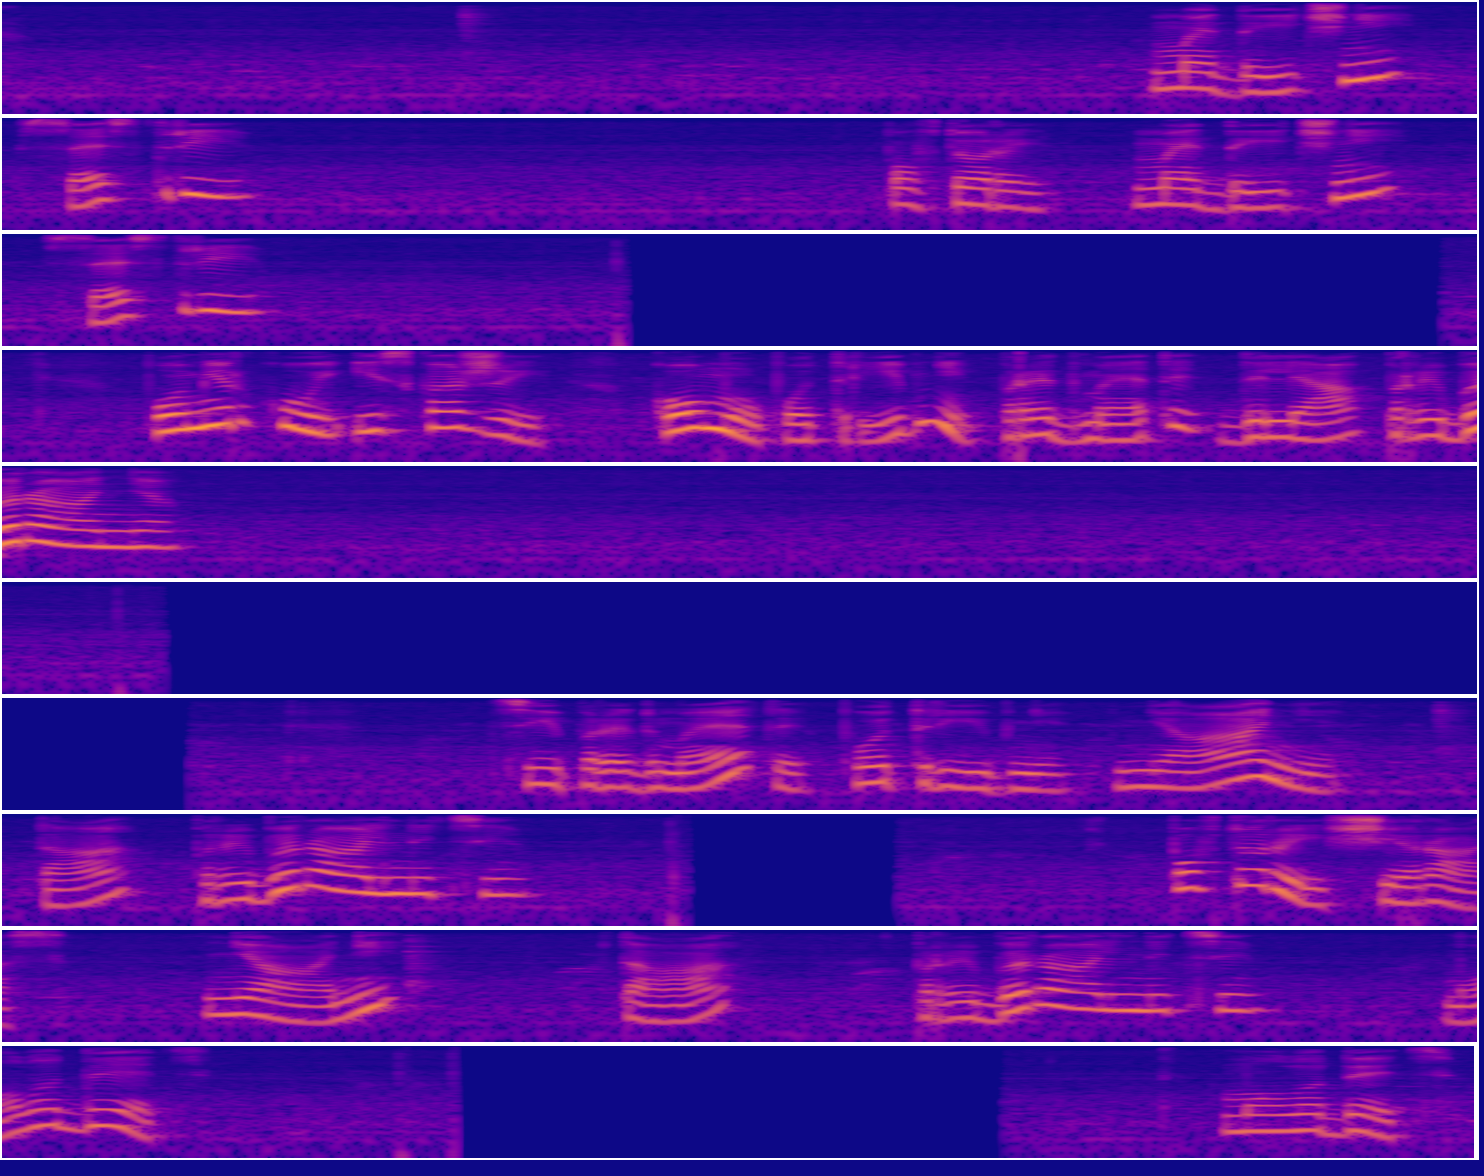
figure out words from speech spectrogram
Медичній сестрі. Повтори. Медичній сестрі. Поміркуй і скажи, кому потрібні предмети для прибирання. Ці предмети потрібні няні та прибиральниці. Повтори ще раз. Няні та прибиральниці. Молодець. Молодець.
